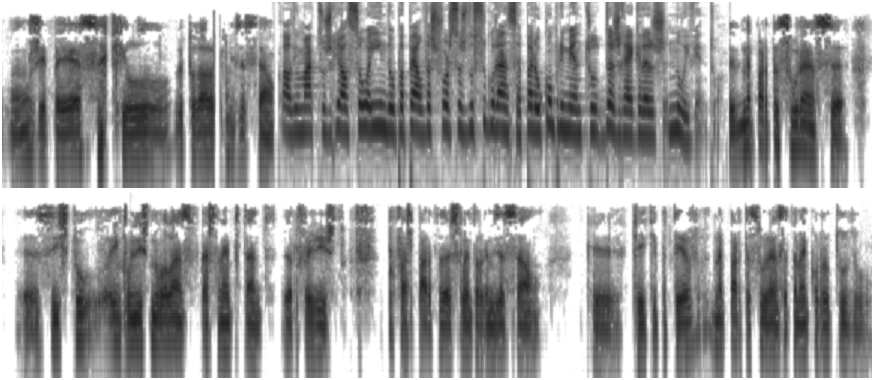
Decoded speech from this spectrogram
um GPS aquilo de toda a organização. Cláudio Matos realçou ainda o papel das forças de segurança para o cumprimento das regras no evento. Na parte da segurança, eh, isto, incluindo isto no balanço, porque acho também importante referir isto, porque faz parte da excelente organização que, que a equipa teve. Na parte da segurança também correu tudo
